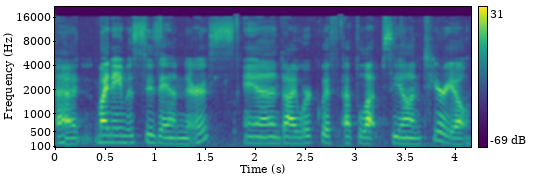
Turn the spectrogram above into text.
Uh, my name is Suzanne Nurse, and I work with Epilepsy Ontario.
